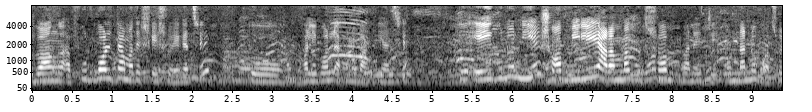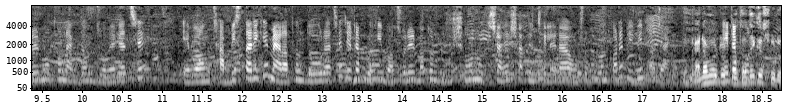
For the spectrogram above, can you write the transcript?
এবং ফুটবলটা আমাদের শেষ হয়ে গেছে। তো ভলিবল এখনও বাকি আছে। তো এইগুলো নিয়ে সব মিলিয়ে আরামবাগ উৎসব মানে যে অন্যান্য বছরের মতন একদম জমে গেছে। এবং ছাব্বিশ তারিখে ম্যারাথন দৌড় আছে যেটা প্রতি বছরের মতন ভীষণ উৎসাহের সাথে ছেলেরা অংশগ্রহণ করে বিভিন্ন জায়গায়। এটা থেকে শুরু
